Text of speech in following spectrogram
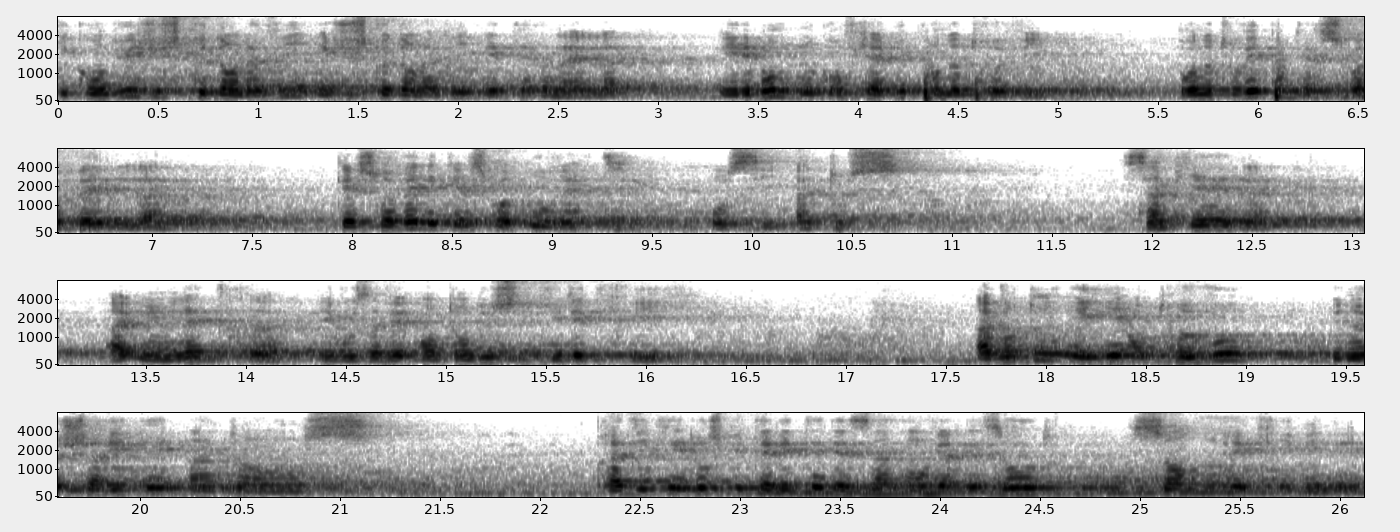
qui conduit jusque dans la vie et jusque dans la vie éternelle. Et il est bon de nous confier à lui pour notre vie, pour notre vie, pour qu'elle soit belle, qu'elle soit belle et qu'elle soit ouverte aussi à tous. Saint Pierre a une lettre et vous avez entendu ce qu'il écrit. Avant tout, ayez entre vous une charité intense pratiquer l'hospitalité des uns envers les autres sans récriminer.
